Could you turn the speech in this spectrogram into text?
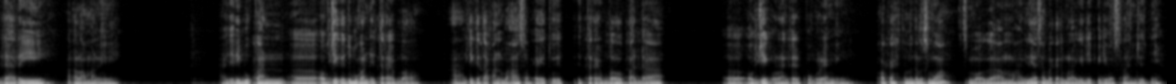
dari halaman ini. Nah jadi bukan e, objek itu bukan iterable. Nah, nanti kita akan bahas apa itu iterable pada e, object oriented programming. Oke teman-teman semua semoga memahaminya. Sampai ketemu lagi di video selanjutnya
